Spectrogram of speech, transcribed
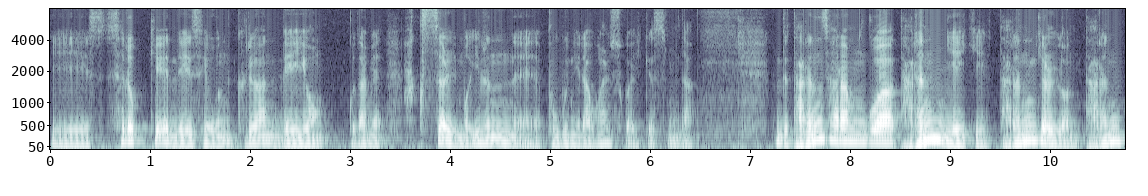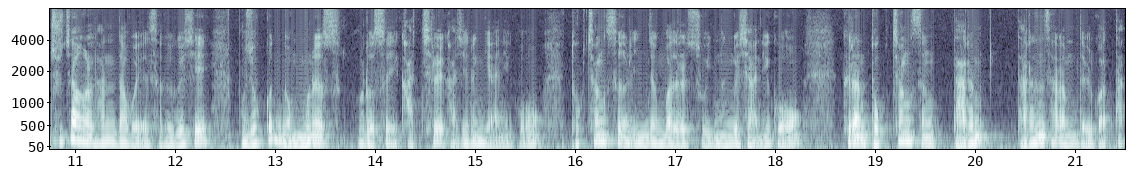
이 새롭게 내세운 그러한 내용 그다음에 학설 뭐 이런 예, 부분이라고 할 수가 있겠습니다. 근데 다른 사람과 다른 얘기, 다른 결론, 다른 주장을 한다고 해서 그것이 무조건 논문으로서의 가치를 가지는 게 아니고 독창성을 인정받을 수 있는 것이 아니고 그런 독창성, 다른, 다른 사람들과 다,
